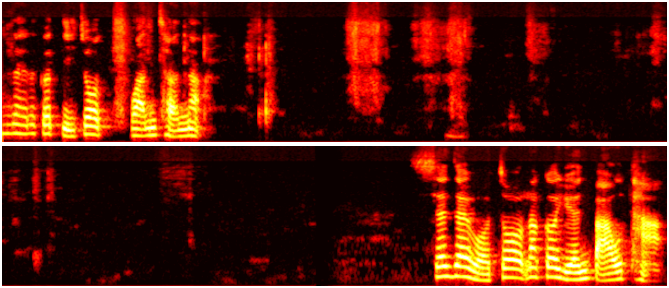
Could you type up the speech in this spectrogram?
现在这个底座完成了，现在我做那个元宝塔，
